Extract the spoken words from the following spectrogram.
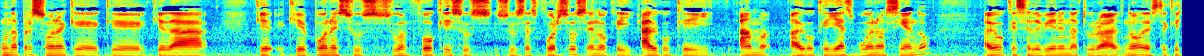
una persona que, que, que da, que, que pone sus, su enfoque y sus, sus, esfuerzos en lo que, algo que ama, algo que ya es bueno haciendo, algo que se le viene natural, ¿no? Desde que,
